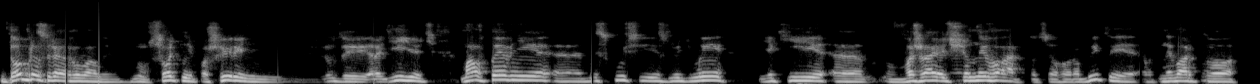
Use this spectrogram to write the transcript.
Добре зреагували. Ну, сотні поширень люди радіють. Мав певні е, дискусії з людьми, які е, вважають, що не варто цього робити. От не варто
